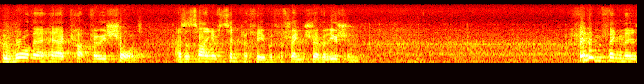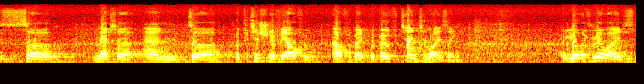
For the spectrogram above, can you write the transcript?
who wore their hair cut very short as a sign of sympathy with the French Revolution. Phelim Finlay's uh, letter and uh, the petition of the alpha- alphabet were both tantalizing. But you'll have realized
